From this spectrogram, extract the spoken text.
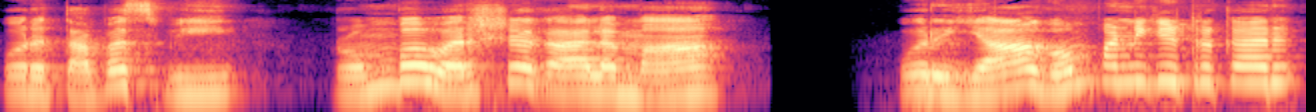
ஒரு தபஸ்வி ரொம்ப வருஷ காலமாக ஒரு யாகம் பண்ணிக்கிட்டு இருக்காரு.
